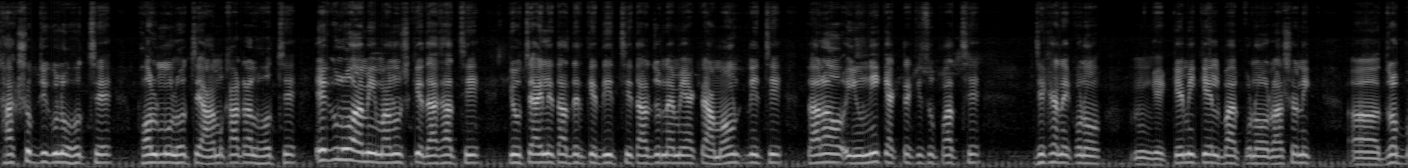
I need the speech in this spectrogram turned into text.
শাকসবজিগুলো হচ্ছে, ফলমূল হচ্ছে, আম, কাঁঠাল হচ্ছে, এগুলো আমি মানুষকে দেখাচ্ছি। কেউ চাইলে তাদেরকে দিচ্ছি, তার জন্য আমি একটা অ্যামাউন্ট নিচ্ছি। তারাও ইউনিক একটা কিছু পাচ্ছে, যেখানে কোনো কেমিক্যাল বা কোনো রাসায়নিক দ্রব্য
